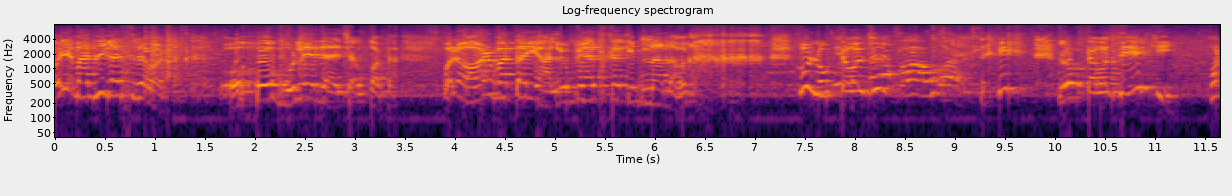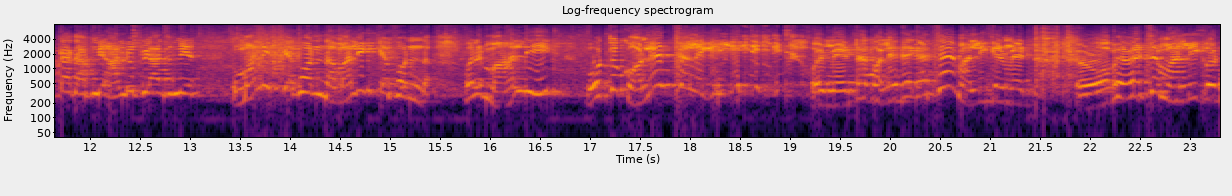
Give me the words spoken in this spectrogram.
ওই যে বাজিগার সিনেমাটা ও ভুলে যায় সব কথা। বলে, ওর বাতাই আলু পেঁয়াজ কা কিতনা দাম ও লোকটা বলছে লোকটা বলছে, এ কি? হঠাৎ আপনি আলু পেঁয়াজ নিয়ে, মালিককে ফোন দাও, মালিককে ফোন দাও। বলে, মালিক, ও তো কলেজ চলে গেছে। ওই মেয়েটা কলেজে গেছে, মালিকের মেয়েটা। ও ভেবেছে মালিক ওর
